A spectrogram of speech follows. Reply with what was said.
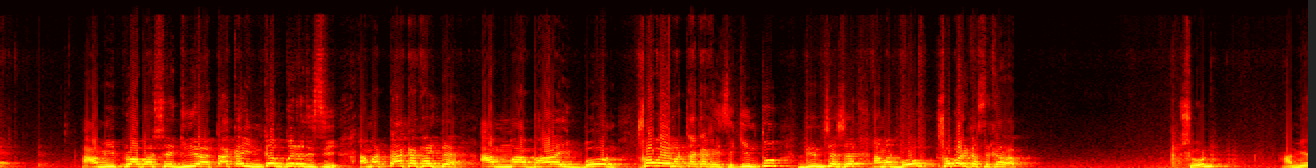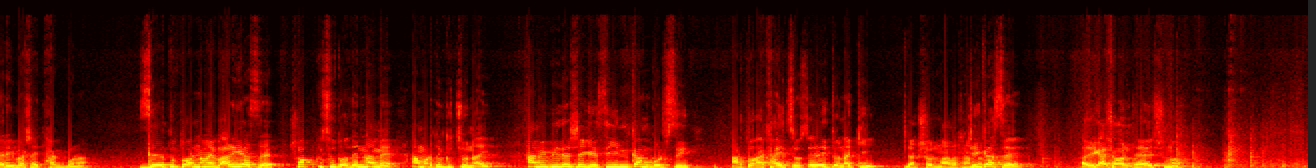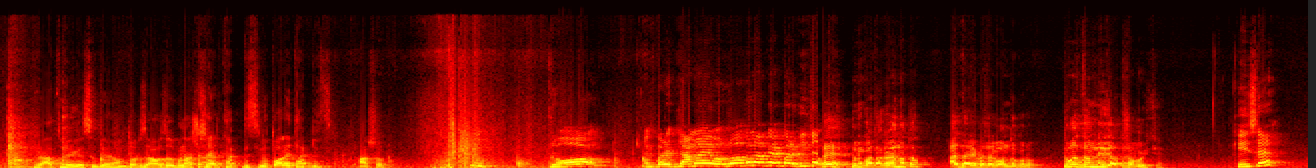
আমি প্রবাসে গিয়া টাকা ইনকাম করে দিছি আমার টাকা খাইতে আম্মা ভাই বোন সবাই আমার টাকা খাইছে কিন্তু দিন শেষে আমার বউ সবার কাছে খারাপ। শোন আমি আর এই বাসায় থাকব না। যেহেতু তোর নামে বাড়ি আছে সব কিছু তোদের নামে আমার তো কিছু নাই। আমি বিদেশে গেছি ইনকাম করছি। আর তোরা খাইছস এটাই তো নাকি? দেখ শোন মাথা ঠিক আছে। শোন। এই শুনো। রাত হয়ে গেছে তো এখন তোর যাওয়া যাবে না স্যার থাকতেছি না তোরাই থাকিস। আসো। রং। একবারে জামাই লগ লগ একবার বিচার এ তুমি কথা কবে না তো। আজ দাঁড়িয়ে পেঁচাল বন্ধ করো। তোমার জন্যই যত সব হয়েছে কিসে?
